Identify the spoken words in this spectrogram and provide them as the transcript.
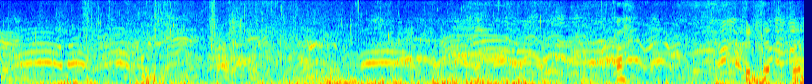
ขึ้น ขึ้นขึ้นขึ้น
